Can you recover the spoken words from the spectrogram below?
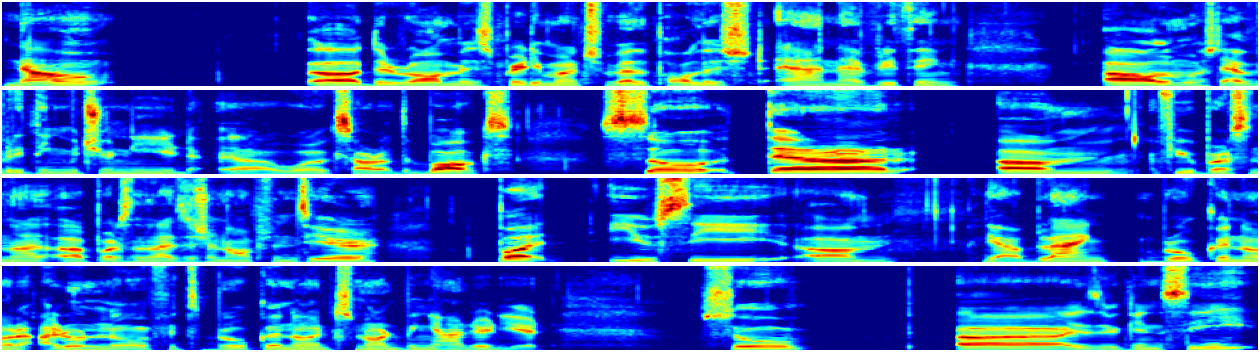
Now uh, the ROM is pretty much well polished and everything uh, almost everything which you need works out of the box. So there are um, a few personal uh, personalization options here, but you see um, yeah blank broken or I don't know if it's broken or it's not being added yet. So uh, as you can see,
